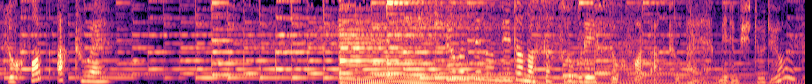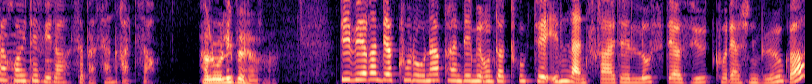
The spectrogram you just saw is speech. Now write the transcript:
Sofort aktuell. Hören Sie nun die Donnerstagsrubrik Sofort aktuell. Mit dem Studio ist auch heute wieder Sebastian Ratzer. Hallo, liebe Hörer. Die während der Corona-Pandemie unterdrückte Inlandsreiselust der südkoreanischen Bürger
